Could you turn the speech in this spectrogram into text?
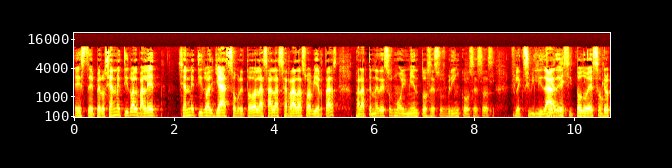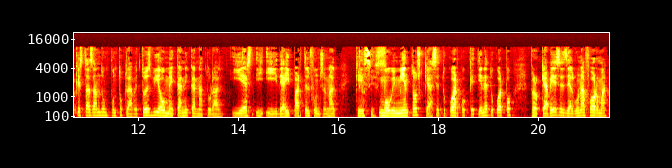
Este, pero se han metido al ballet, se han metido al jazz, sobre todo a las alas cerradas o abiertas, para tener esos movimientos, esos brincos, esas flexibilidades Fíjate, y todo eso. Creo que estás dando un punto clave. Todo es biomecánica natural y es y, y de ahí parte el funcional, que es. movimientos que hace tu cuerpo, que tiene tu cuerpo, pero que a veces de alguna forma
